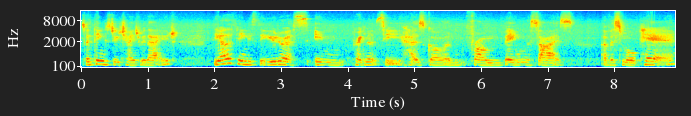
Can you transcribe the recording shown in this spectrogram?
So things do change with age. The other thing is the uterus in pregnancy has gone from being the size of a small pear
